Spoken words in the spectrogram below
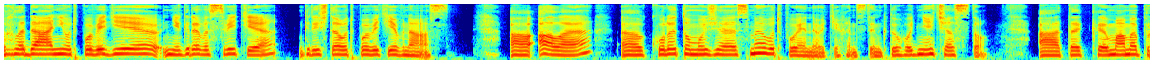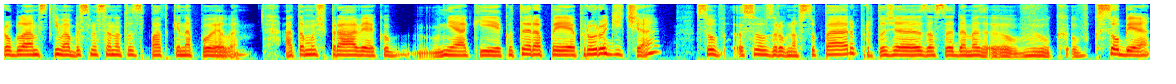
hledání odpovědi někde ve světě, když ta odpověď je v nás. Ale kvůli tomu, že jsme odpojeni od těch instinktů hodně často, a tak máme problém s tím, aby jsme se na to zpátky napojili. A tam už právě jako nějaký jako terapie pro rodiče, jsou, jsou zrovna super, protože zase jdeme eh, v, k, k sobě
